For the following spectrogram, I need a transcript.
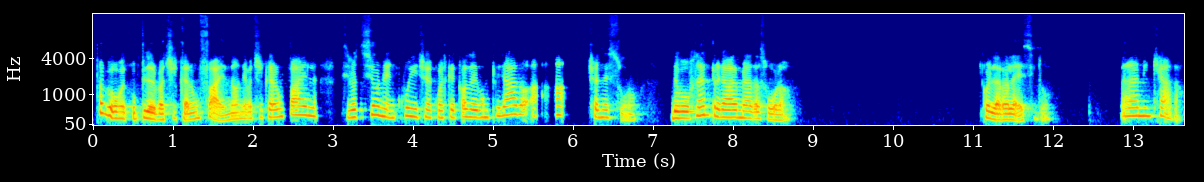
proprio come il computer va a cercare un file, no? Andiamo a cercare un file, situazione in cui c'è qualche cosa di complicato, ah, ah, c'è nessuno, devo sempre cavarmela da sola. Quello era l'esito. Ma era una minchiata.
